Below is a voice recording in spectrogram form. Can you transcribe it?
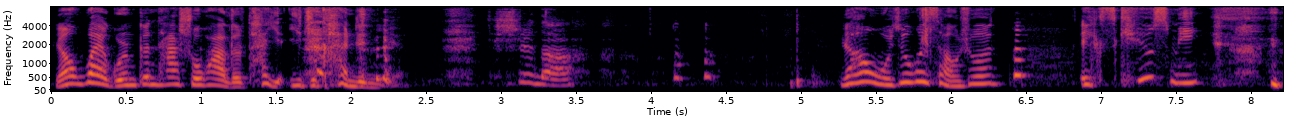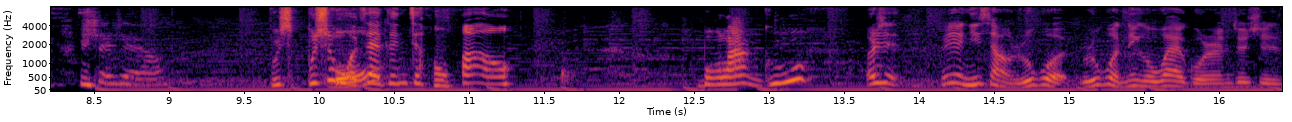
然后外国人跟他说话的时候，他也一直看着你，是的，然后我就会想说，Excuse me，是这样。不是不是我在跟你讲话哦。波拉姑，而且而且你想，如果如果那个外国人就是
